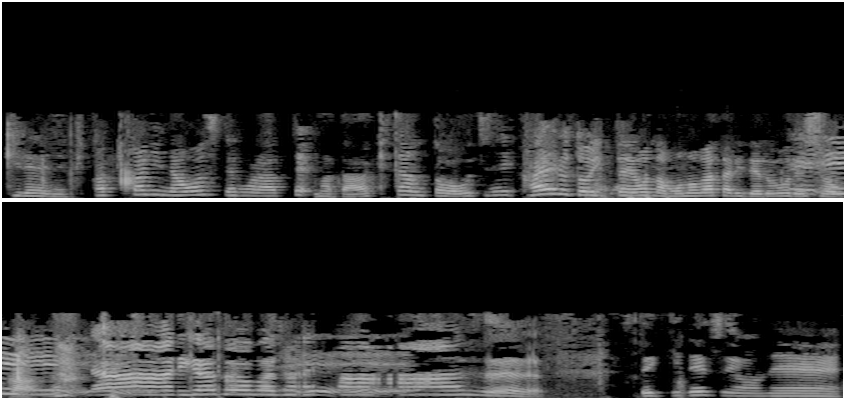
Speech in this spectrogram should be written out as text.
綺麗にピカピカに直してもらって、またアキちゃんとお家に帰るといったような物語でどうでしょうか。いやーありがとうございます。素敵ですよね。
